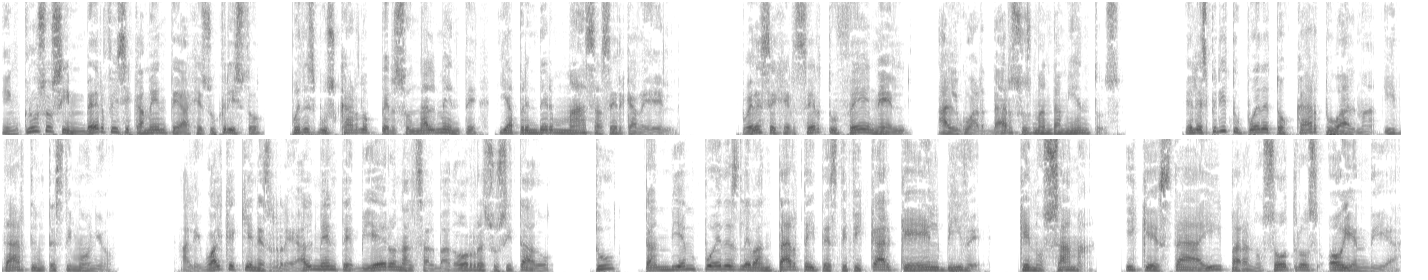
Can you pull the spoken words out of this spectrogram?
Incluso sin ver físicamente a Jesucristo, puedes buscarlo personalmente y aprender más acerca de Él. Puedes ejercer tu fe en Él al guardar sus mandamientos. El Espíritu puede tocar tu alma y darte un testimonio. Al igual que quienes realmente vieron al Salvador resucitado, tú también puedes levantarte y testificar que Él vive, que nos ama y que está ahí para nosotros hoy en día.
